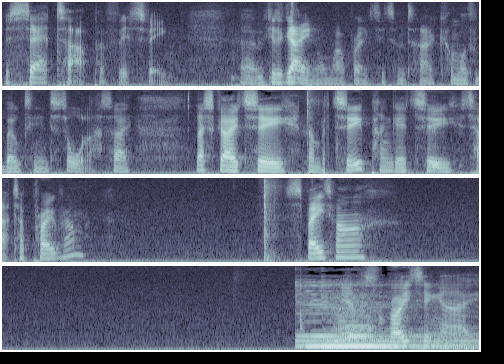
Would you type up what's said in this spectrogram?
the setup of this thing. Uh, because again, all my operating systems have come with a built-in installer. So let's go to number two, Pango 2 setup program. Spacebar. And it's writing a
